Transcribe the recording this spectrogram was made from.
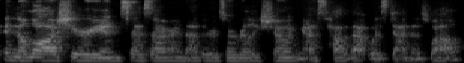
in the law, Sharry and Cesar and others are really showing us how that was done as well.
